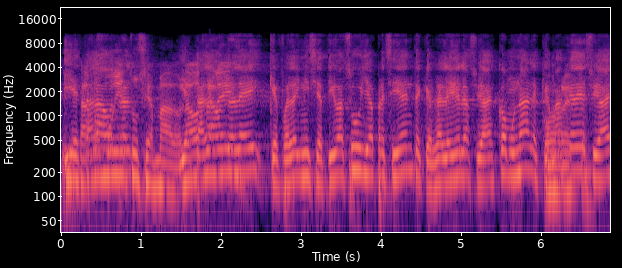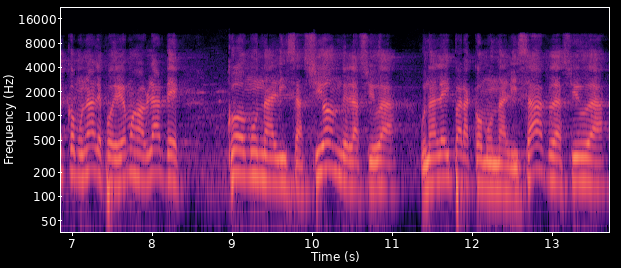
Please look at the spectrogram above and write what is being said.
Y, está la muy entusiasmado. Y está la otra ley que fue la iniciativa suya, presidente, que es la ley de las ciudades comunales, que más que de ciudades comunales podríamos hablar de comunalización de la ciudad, una ley para comunalizar la ciudad,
